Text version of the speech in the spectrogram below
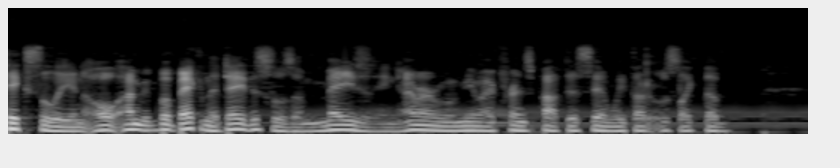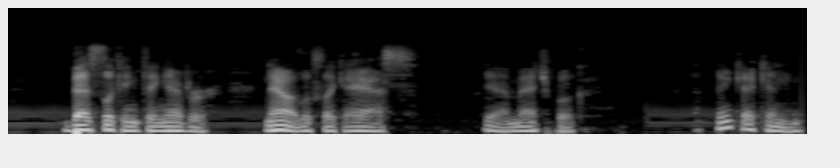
pixely and old. I mean, but back in the day, this was amazing. I remember when me and my friends popped this in, we thought it was like the best looking thing ever. Now it looks like ass. Yeah, matchbook. I think I can.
